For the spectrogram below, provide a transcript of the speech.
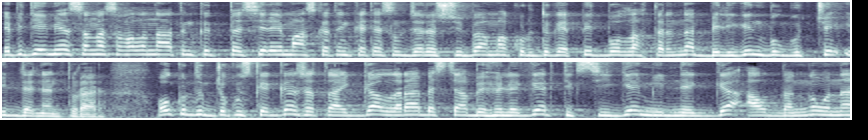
Эпидемия саңа сағалана атын кытта сирей маскатын кәтесіл жары сүбі ама күрдік әппет боллақтарына білген бұлгүтчі үлденен тұрар. Ол күрдік жокускеге жатайга лара бәстә бөхөлегер тиксиге милнеге алданға оны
